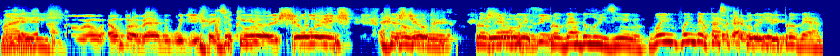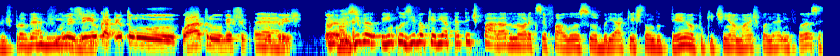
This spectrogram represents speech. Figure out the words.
Mas, Mas é verdade. É um, é um provérbio budista aí que queria... estilo Luiz. Estilo, provérbio, Luizinho. provérbio Luizinho. Vou, vou inventar provérbio essa categoria Luizinho. de provérbios. Provérbios Luizinho, Luizinho capítulo 4, versículo é. 3. Então, é inclusive, inclusive, eu queria até ter te parado na hora que você falou sobre a questão do tempo, que tinha mais quando era infância,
